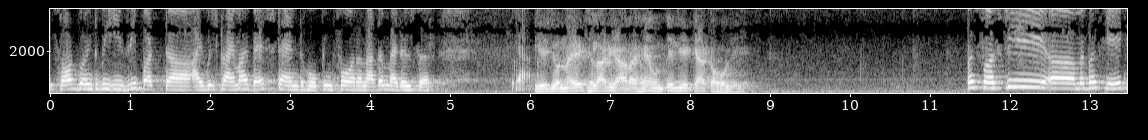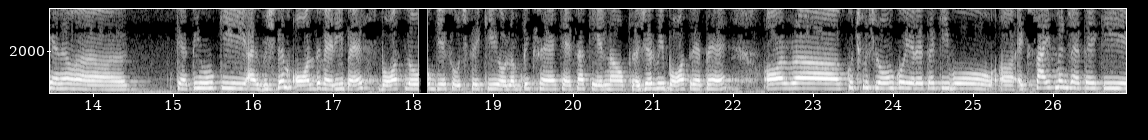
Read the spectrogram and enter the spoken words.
it's not going to be easy but I will try my best and hoping for another medal sir ये जो नए खिलाड़ी आ रहे हैं, उनके लिए क्या कहोगी? बस फर्स्टली uh, मैं बस ये कहना uh, कहती हूँ कि I wish them all the very best बहुत लोग ये सोचते कि ओलंपिक्स है कैसा खेलना और प्रेशर भी बहुत रहता है। और uh, कुछ कुछ लोगों को ये रहता है कि वो एक्साइटमेंट uh, रहता है कि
